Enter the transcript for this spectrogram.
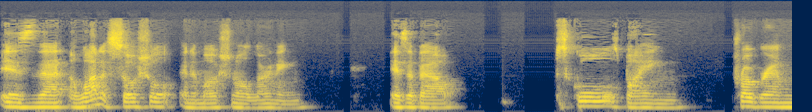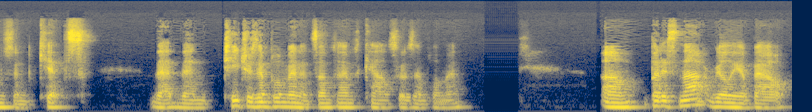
is that a lot of social and emotional learning is about schools buying programs and kits that then teachers implement and sometimes counselors implement. Um, but it's not really about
